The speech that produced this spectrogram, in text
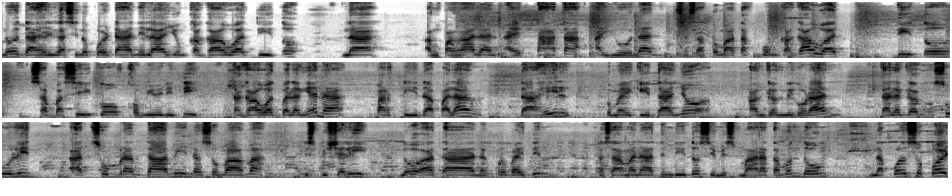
no dahil nga sinuportahan nila yung kagawad dito na ang pangalan ay Tata Ayunan. Sa, sa tumatakbong kagawad dito sa Basico Community. Tagawad pa lang yan ha, partida pa lang. Dahil kung makikita nyo hanggang likuran, talagang sulit at sobrang dami ng sumama. Especially, no, at uh, nag-provide din kasama natin dito si Miss Mara Tamundong na full support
